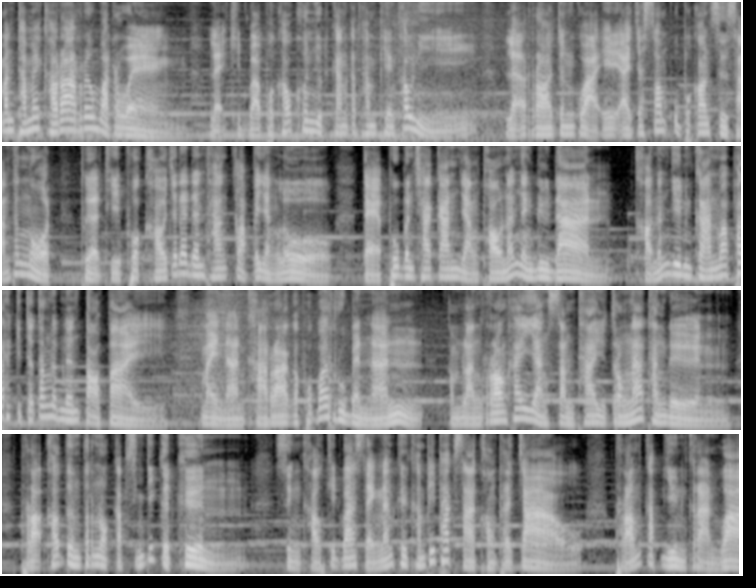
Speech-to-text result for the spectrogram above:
มันทำให้คาร่าเริ่มหวาดระแวง และคิดว่าพวกเขาควรหยุดการกระทำเพียงเท่านี้ และรอจนกว่า AI จะซ่อมอุปกรณ์สื่อสารทั้งหมด เพื่อที่พวกเขาจะได้เดินทางกลับไปอยังโลก แต่ผู้บัญชาการอย่างพอนั้นยังดื้อด้านเขานั้นยืนการว่าภารกิจจะต้องดำเนินต่อไป ไม่นานคาร่าก็พบว่ารูเบนนั้น กำลังร้องไห้อย่างสั่นทายอยู่ตรงหน้าทางเดิน เพราะเขาตื่นตระหนกกับสิ่งที่เกิดขึ้น ซึ่งเขาคิดว่าแสงนั้นคือคำพิพากษาของพระเจ้า พร้อมกับยืนกรานว่า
